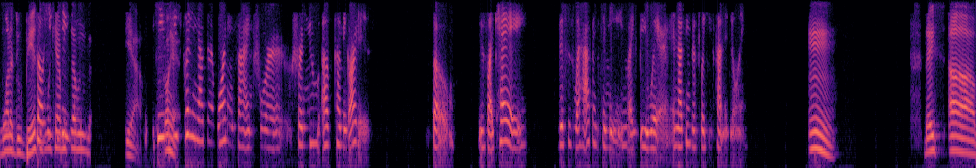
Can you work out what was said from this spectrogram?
Want to do business So with he- Yeah. he's he's putting out that warning sign for for new upcoming artists. So he's like, hey, this is what happened to me. Like, beware. And I think that's what he's kind of doing. Mm. They uh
